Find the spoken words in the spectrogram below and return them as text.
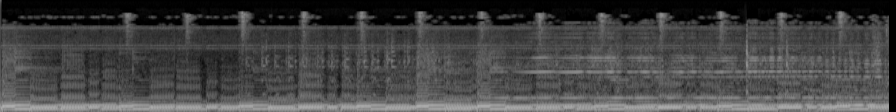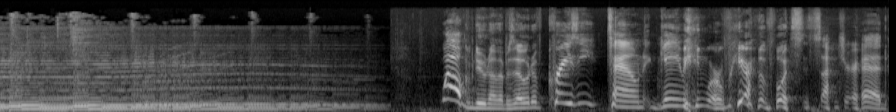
Welcome to another episode of Crazy Town Gaming, where we are the voice inside your head.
